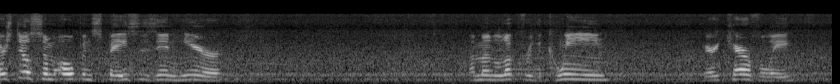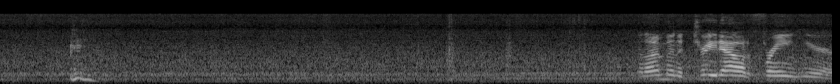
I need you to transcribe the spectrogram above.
There's still some open spaces in here. I'm going to look for the queen very carefully. and I'm going to trade out a frame here.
